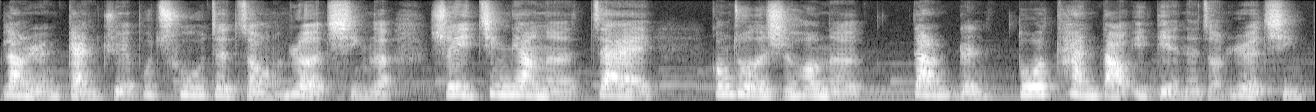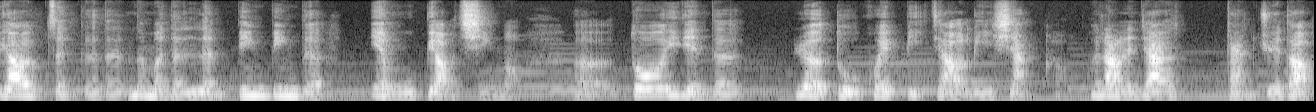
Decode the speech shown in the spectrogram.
让人感觉不出这种热情了，所以尽量呢在工作的时候呢，让人多看到一点那种热情，不要整个的那么的冷冰冰的面无表情哦，呃多一点的热度会比较理想，会让人家感觉到。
